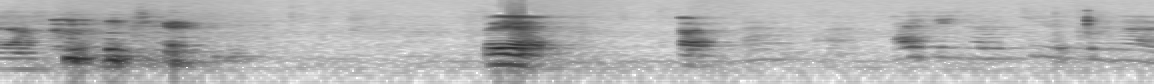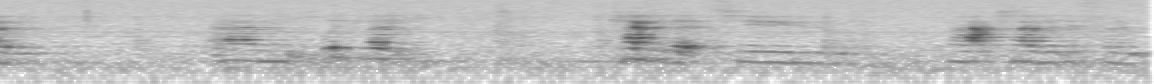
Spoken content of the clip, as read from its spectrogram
yeah. but yeah, Um, I think I'm curious to know, um, with like candidates who perhaps have a different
